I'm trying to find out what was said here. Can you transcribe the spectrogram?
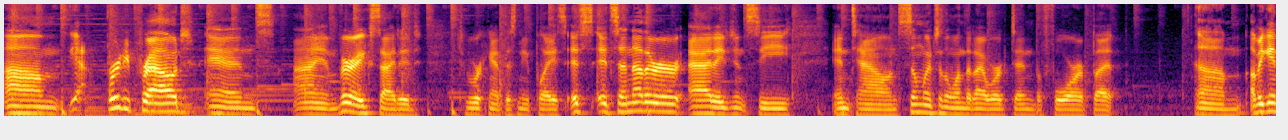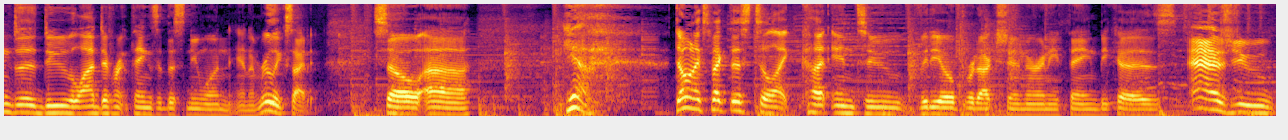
um, yeah, pretty proud, and I am very excited to be working at this new place. It's it's another ad agency in town, similar to the one that I worked in before, but um, I'll begin to do a lot of different things at this new one, and I'm really excited. So, uh, yeah, don't expect this to like cut into video production or anything because, as you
